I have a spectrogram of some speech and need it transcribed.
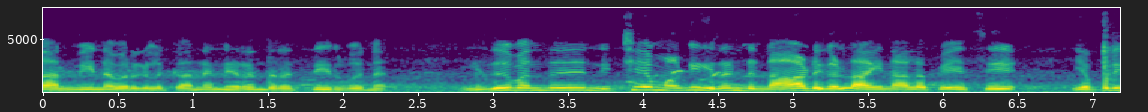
தான் மீனவர்களுக்கான நிரந்தர தீர்வுன்னு. இது வந்து நிச்சயமாக இரண்டு நாடுகள் ஐநால பேசி எப்படி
